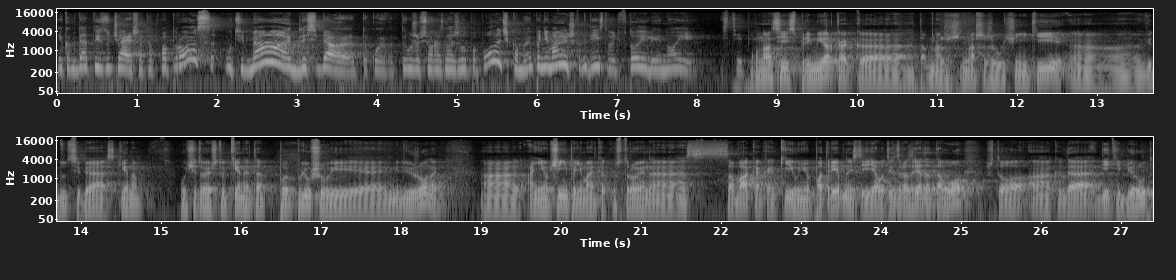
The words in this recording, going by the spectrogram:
И когда ты изучаешь этот вопрос, у тебя для себя такой вот, ты уже все разложил по полочкам и понимаешь, как действовать в той или иной степени. У нас есть пример, как э, там наш- наши же ученики э, ведут себя с Кеном. Учитывая, что Кен это плюшевый э, медвежонок, они вообще не понимают, как устроена собака, какие у нее потребности. Я вот из разряда того, что э, когда дети берут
